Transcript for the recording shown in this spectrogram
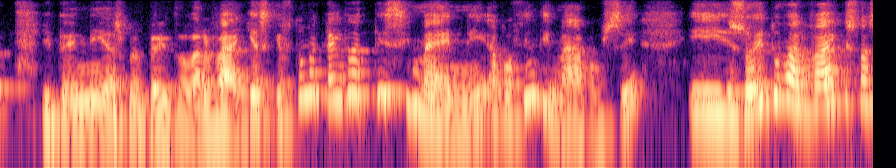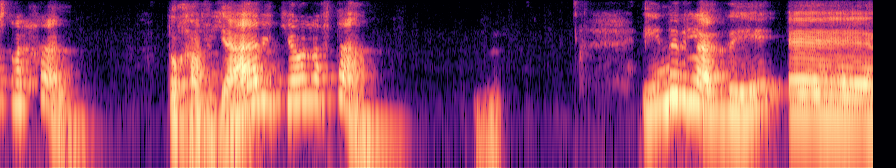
η ταινία πούμε, περί του Βαρβάκη, ας σκεφτούμε καλύτερα τι σημαίνει από αυτήν την άποψη η ζωή του Βαρβάκη στο Αστραχάν. Το χαβιάρι και όλα αυτά. Ναι. Είναι δηλαδή ε,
